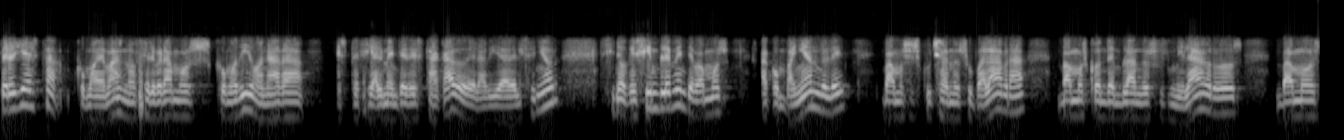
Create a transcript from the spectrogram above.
pero ya está. Como además no celebramos, como digo, nada especialmente destacado de la vida del Señor, sino que simplemente vamos acompañándole, vamos escuchando su palabra, vamos contemplando sus milagros, vamos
